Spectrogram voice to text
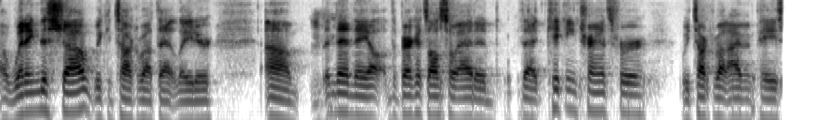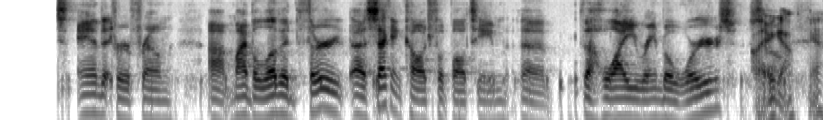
uh, winning this job. We can talk about that later. Um, mm-hmm. And then they the Bearcats also added that kicking transfer. We talked about Ivan Pace and for from uh, my beloved third, uh, second college football team, uh, the Hawaii Rainbow Warriors. Oh, there you go. Yeah,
